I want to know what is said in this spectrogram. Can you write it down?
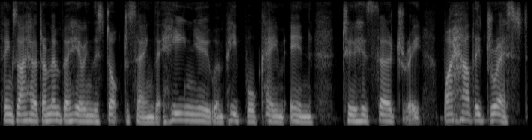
things I heard, I remember hearing this doctor saying that he knew when people came in to his surgery by how they dressed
